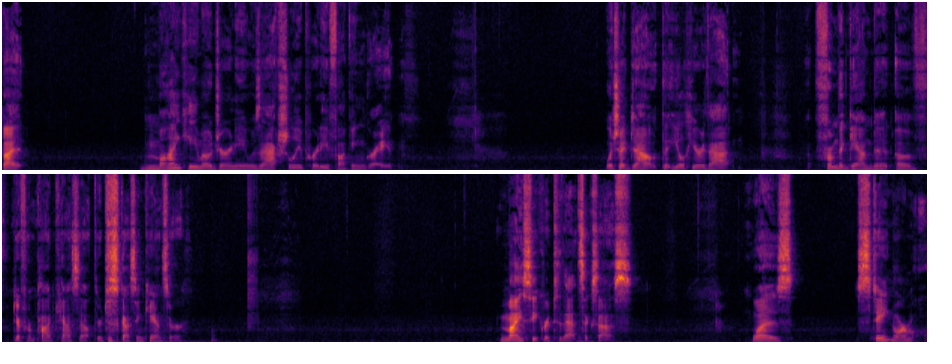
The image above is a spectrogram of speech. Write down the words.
But my chemo journey was actually pretty fucking great. Which I doubt that you'll hear that from the gambit of different podcasts out there discussing cancer. my secret to that success was stay normal.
